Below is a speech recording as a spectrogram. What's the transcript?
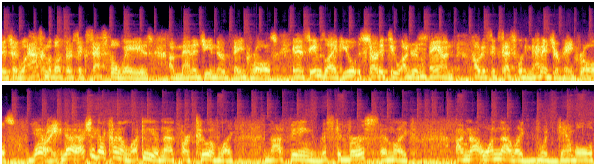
they said, well, ask them about their successful ways of managing their bankrolls. And it seems like you started to understand how to successfully manage your bankrolls. Yeah. Right? Yeah, I actually got kind of lucky in that part too of like not being risk adverse and like. I'm not one that like would gamble.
